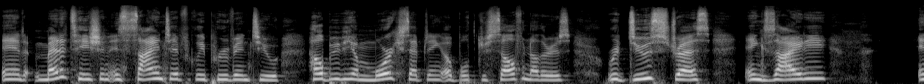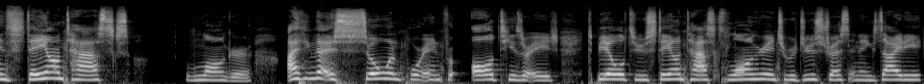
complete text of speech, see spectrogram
And meditation is scientifically proven to help you become more accepting of both yourself and others, reduce stress, anxiety, and stay on tasks longer. I think that is so important for all teens our age to be able to stay on tasks longer and to reduce stress and anxiety.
